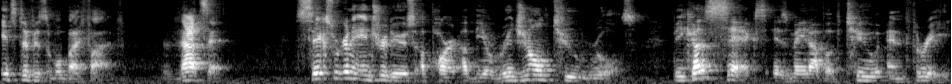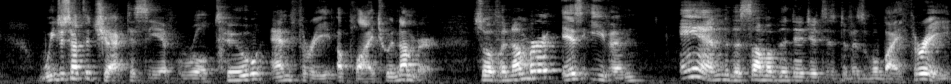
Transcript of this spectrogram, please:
it's divisible by 5. That's it. 6, we're going to introduce a part of the original two rules. Because 6 is made up of 2 and 3, we just have to check to see if rule 2 and 3 apply to a number. So if a number is even and the sum of the digits is divisible by 3,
